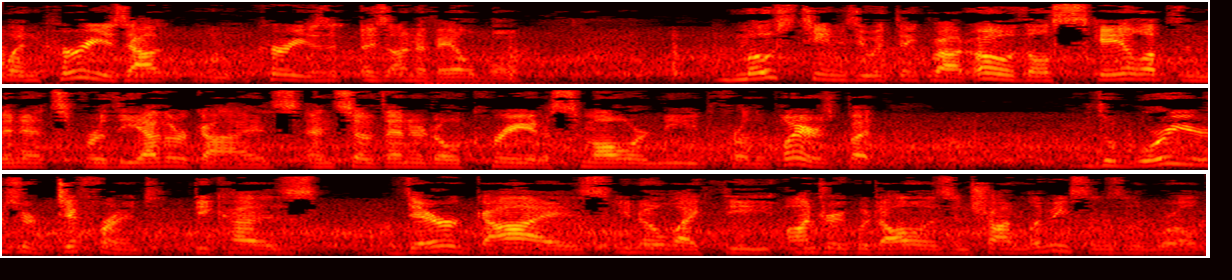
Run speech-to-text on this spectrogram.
when Curry is out, when Curry is, is unavailable. Most teams you would think about, oh, they'll scale up the minutes for the other guys, and so then it'll create a smaller need for other players. But the Warriors are different because their guys, you know, like the Andre Iguodala's and Shaun Livingstons of the world,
